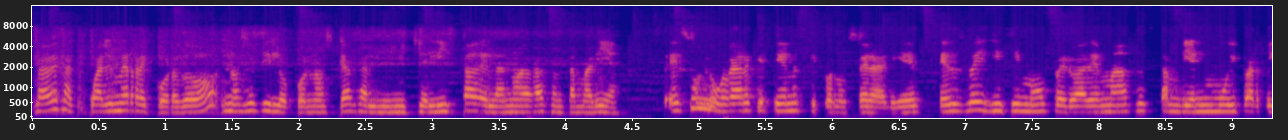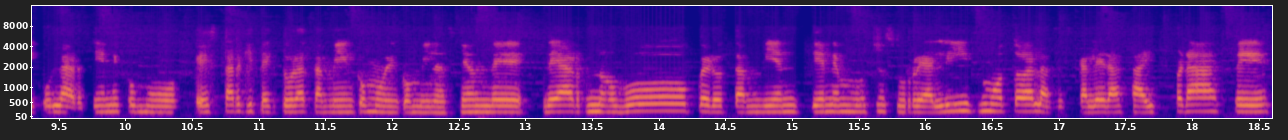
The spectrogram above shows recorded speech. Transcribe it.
¿Sabes a cuál me recordó? No sé si lo conozcas, al michelista de la Nueva Santa María es un lugar que tienes que conocer, Aries. Es bellísimo, pero además es también muy particular. Tiene como esta arquitectura también como en combinación de, de Art Nouveau, pero también tiene mucho surrealismo. Todas las escaleras hay frases,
